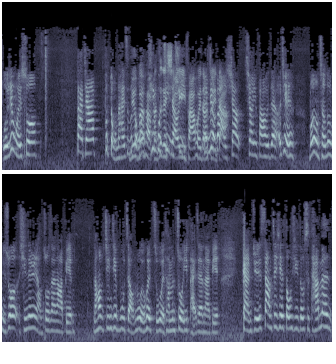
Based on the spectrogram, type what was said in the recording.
我认为说大家不懂的还是不懂，没有办法听不进去把这个效益发挥到对没有办法效效益发挥在，而且某种程度你说行政院长坐在那边，然后经济部长、陆委会主委他们坐一排在那边，感觉上这些东西都是他们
